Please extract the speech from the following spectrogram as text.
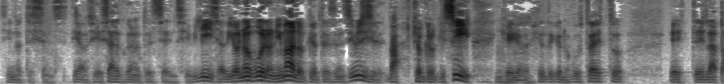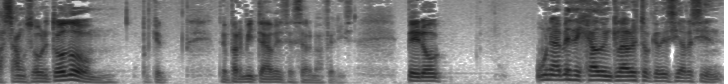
Si no te digamos, si es algo que no te sensibiliza. Digo, no es bueno ni malo que te sensibilice. Va, yo creo que sí, que la gente que nos gusta esto este, la pasamos sobre todo porque te permite a veces ser más feliz. Pero una vez dejado en claro esto que decía recién,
